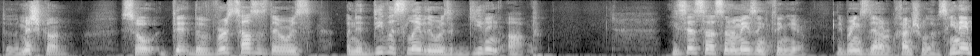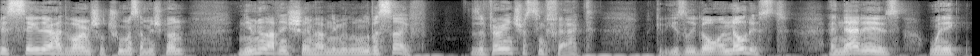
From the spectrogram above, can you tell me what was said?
to the Mishkan, so the, the verse tells us there was an adiva slave. There was a giving up. He says to us an amazing thing here. He brings down Reb Chaim Shmulevitz. Hine b'seder hadvarim shel hamishkan nimnu avnei shem avnei lebasayif. There's a very interesting fact that could easily go unnoticed, and that is when it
